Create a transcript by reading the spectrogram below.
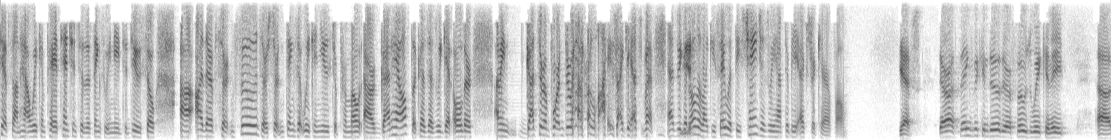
tips on how we can pay attention to the things we need to do. So uh, are there certain foods or certain things that we can use to promote our gut health? Because as we get older, I mean, guts are important throughout our lives, I guess. But as we get Yes. older, like you say, with these changes, we have to be extra careful. Yes, there are things we can do. There are foods we can eat. Uh,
